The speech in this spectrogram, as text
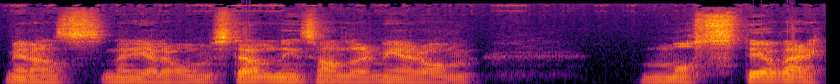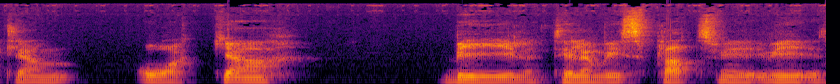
Medan när det gäller omställning så handlar det mer om Måste jag verkligen åka bil till en viss plats vid, vid,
